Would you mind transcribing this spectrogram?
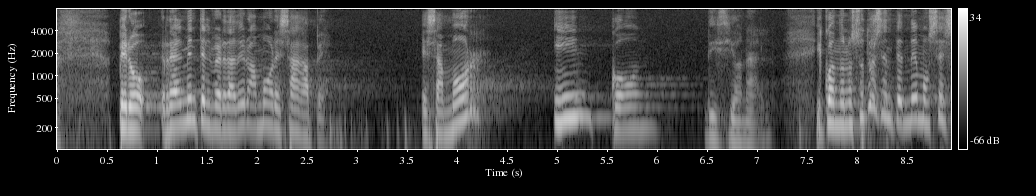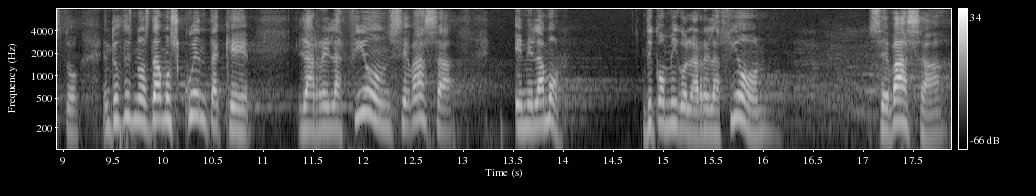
Pero realmente el verdadero amor es ágape. Es amor incondicional. Y cuando nosotros entendemos esto, entonces nos damos cuenta que la relación se basa en el amor. Di conmigo, la relación se basa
